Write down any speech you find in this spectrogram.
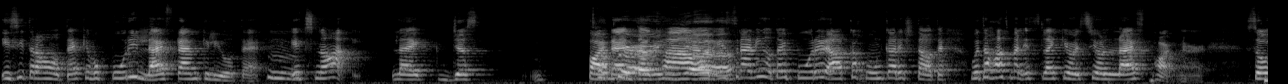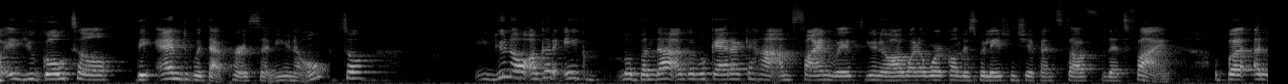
اسی طرح ہوتا ہے کہ وہ پوری لائف ٹائم کے لیے ہوتا ہے اٹس ناٹ لائک جسٹ اس طرح نہیں ہوتا ہے پورے آپ کا خون کا رشتہ ہوتا ہے with husband it's like your it's your life partner so you go to the end with that person you know so you know اگر ایک بندہ اگر وہ کہہ رہا ہے کہ ہاں I am fine with you know I work on this relationship and and stuff that's fine but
